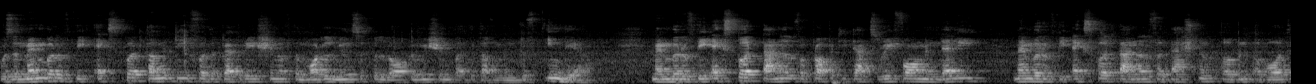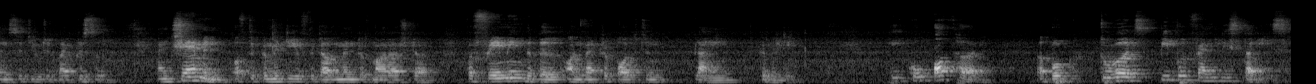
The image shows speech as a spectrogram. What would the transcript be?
was a member of the expert committee for the preparation of the Model Municipal Law commissioned by the Government of India, member of the expert panel for property tax reform in Delhi, member of the expert panel for National Urban Awards instituted by CRISIL, and chairman of the committee of the Government of Maharashtra for framing the bill on Metropolitan Planning Committee he co-authored a book towards people-friendly studies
